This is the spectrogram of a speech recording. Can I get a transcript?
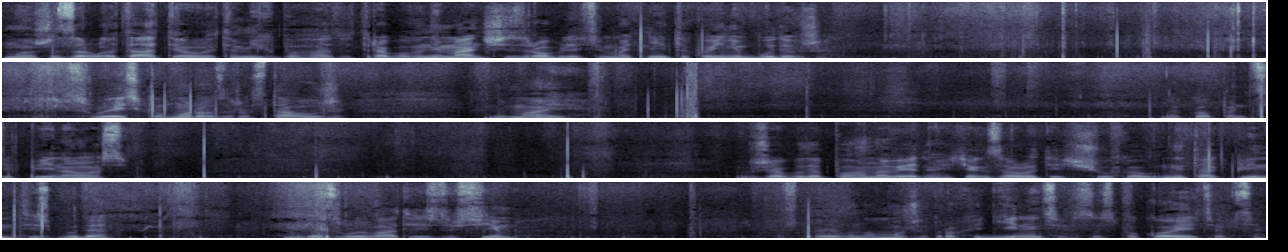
Може залетати, але там їх багато треба. Вони менші зробляться, матні такої не буде вже. Слизько, мороз розстав вже. Немає. На копанці піна ось. Вже буде погано видно, як залетить щука, не так пінитись буде. Буде зливатись з усім. Хай вона може трохи дінеться, заспокоїться все.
